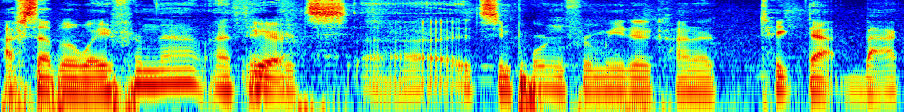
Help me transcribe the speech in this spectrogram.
I've stepped away from that. I think Yeah. it's uh, it's important for me to kind of take that back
